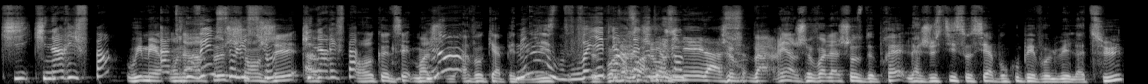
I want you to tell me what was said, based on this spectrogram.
qui, qui n'arrive pas Oui, mais à on a un trouver peu une solution changé. qui à- n'arrive pas. Reconnaissez, moi, je suis avocat Mais pénaliste. non, vous voyez bien, la on a terminé, là. Je, bah, rien, je vois la chose de près. La justice aussi a beaucoup évolué là-dessus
